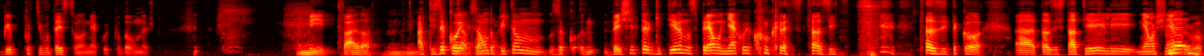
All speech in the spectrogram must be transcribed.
би противодейства на някой подобно нещо. Ми, това е да. А ти за кой? Какво Само да питам, за... беше ли таргетирана спрямо някой конкретно тази, тази такова, а, тази статия или нямаше Не. някой в...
